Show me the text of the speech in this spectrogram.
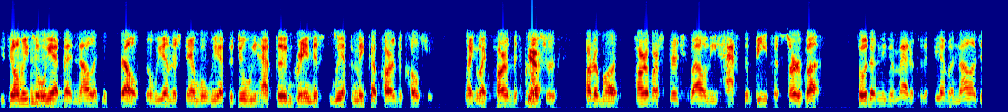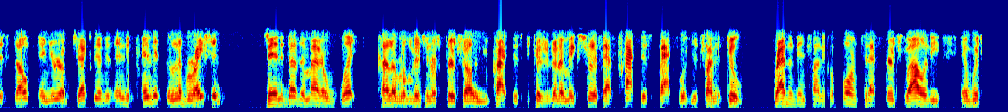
You feel me? So we have that knowledge itself, and we understand what we have to do. We have to ingrain this. We have to make that part of the culture. Like like part of this Yes. culture, part of our part of our spirituality has to be to serve us. So it doesn't even matter because if you have a knowledge of self and your objective is independent, the liberation, then it doesn't matter what kind of religion or spirituality you practice because you're going to make sure that that practice backs what you're trying to do, rather than trying to conform to that spirituality in which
